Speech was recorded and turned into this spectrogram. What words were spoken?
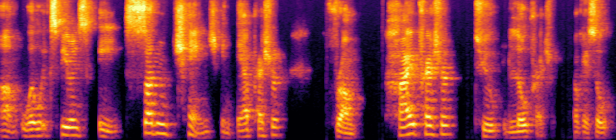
um, will experience a sudden change in air pressure from high pressure to low pressure. Okay, so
